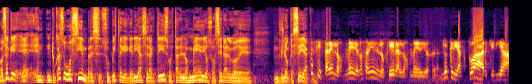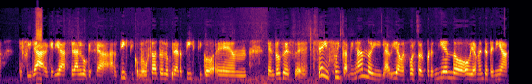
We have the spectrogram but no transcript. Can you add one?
O sea que eh, en, en tu caso vos siempre supiste que querías ser actriz o estar en los medios o hacer algo de, de lo que sea. No sé si estar en los medios, no sabía ni lo que eran los medios. Yo quería actuar, quería desfilar, quería hacer algo que sea artístico, me gustaba todo lo que era artístico. eh, entonces, eh, sí, fui caminando y la vida me fue sorprendiendo. Obviamente tenía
